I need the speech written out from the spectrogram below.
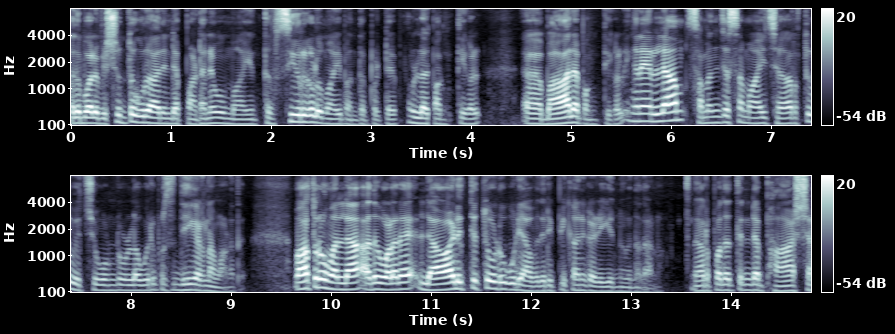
അതുപോലെ വിശുദ്ധ ഖുർആാനിന്റെ പഠനവുമായും തഫ്സീറുകളുമായി ബന്ധപ്പെട്ട് ഉള്ള പങ്ക്തികൾ ബാലപങ്ക്തികൾ ഇങ്ങനെയെല്ലാം സമഞ്ജസമായി ചേർത്ത് വെച്ചുകൊണ്ടുള്ള ഒരു പ്രസിദ്ധീകരണമാണത്. മാത്രവുമല്ല അത് വളരെ ലാളിത്യത്തോടു കൂടി അവതരിപ്പിക്കാൻ കഴിയുന്നു എന്നതാണ്. നേർപ്പദത്തിന്റെ ഭാഷ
